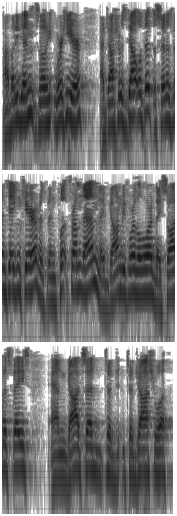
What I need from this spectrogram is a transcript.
Uh, but he didn't, so we're here. Uh, Joshua's dealt with it. The sin has been taken care of. It's been put from them. They've gone before the Lord. They sought his face. And God said to, to Joshua,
